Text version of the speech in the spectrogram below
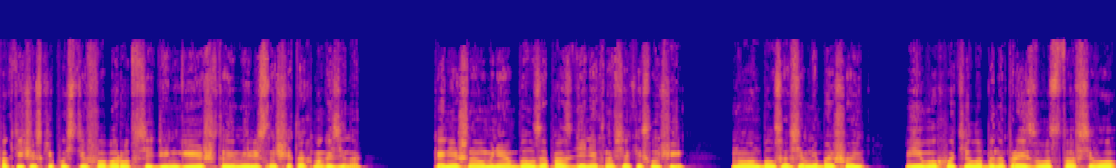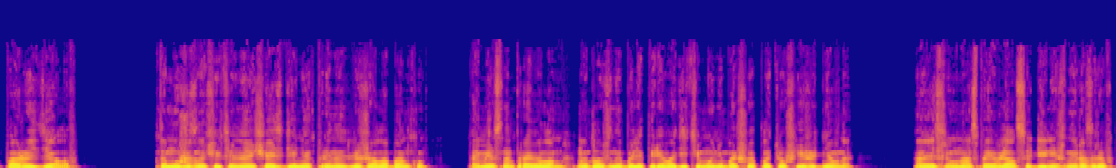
фактически пустив в оборот все деньги, что имелись на счетах магазина. Конечно, у меня был запас денег на всякий случай, но он был совсем небольшой, и его хватило бы на производство всего пары идеалов. Тому же значительная часть денег принадлежала банку. По местным правилам мы должны были переводить ему небольшой платеж ежедневно, а если у нас появлялся денежный разрыв,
